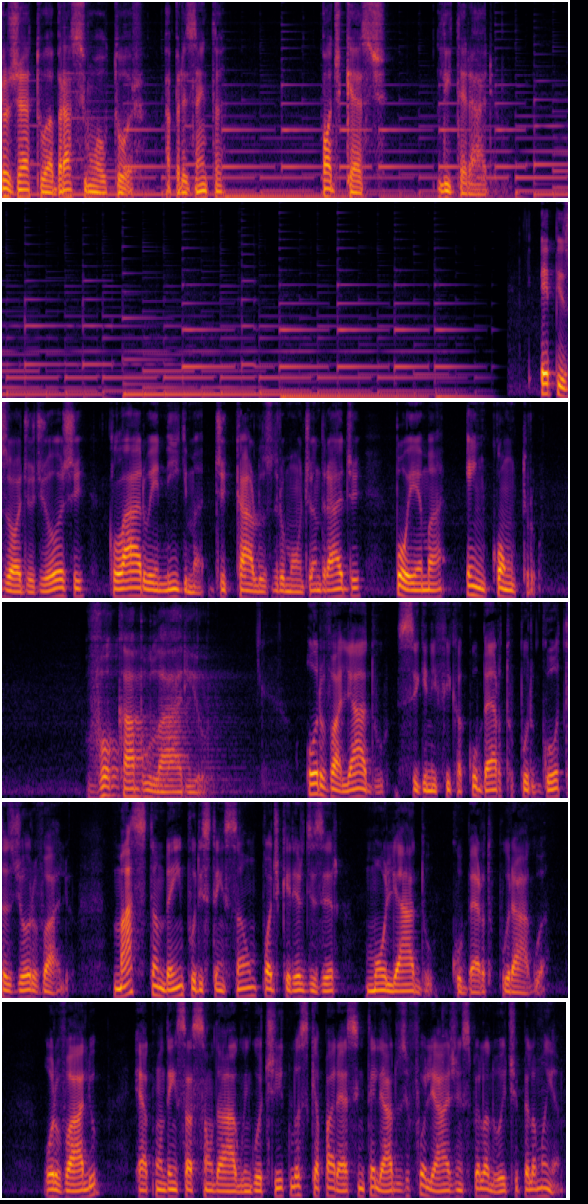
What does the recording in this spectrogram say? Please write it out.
Projeto Abrace um Autor apresenta Podcast Literário. Episódio de hoje: Claro Enigma de Carlos Drummond de Andrade, poema Encontro. Vocabulário Orvalhado significa coberto por gotas de orvalho, mas também, por extensão, pode querer dizer molhado, coberto por água. Orvalho é a condensação da água em gotículas que aparece em telhados e folhagens pela noite e pela manhã.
